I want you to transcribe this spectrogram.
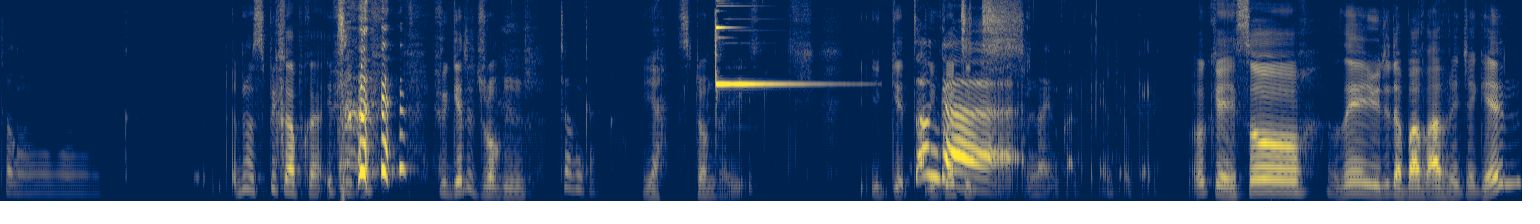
Tonga. No, speak up, Ka. If you if, if you get it wrong, Tonga? yeah, it's stronger. You, you get you Tonga. got it. No, I'm confident. Okay. Okay, so there you did above average again.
